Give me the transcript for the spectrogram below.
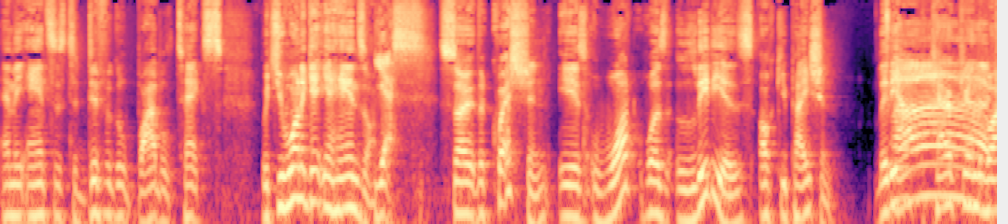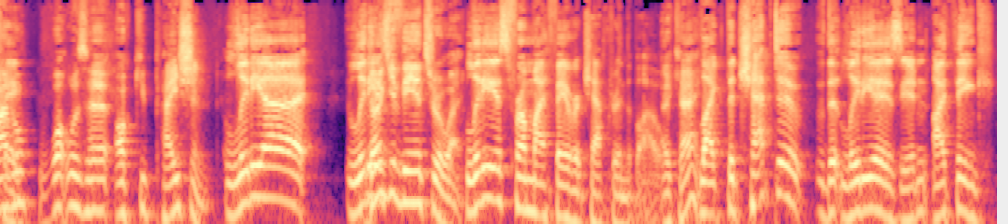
and the answers to difficult Bible texts, which you want to get your hands on. Yes. So the question is, what was Lydia's occupation? Lydia, Ah, character in the okay. Bible, what was her occupation? Lydia. Lydia. Don't give the answer away. Lydia is from my favorite chapter in the Bible. Okay. Like the chapter that Lydia is in, I think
